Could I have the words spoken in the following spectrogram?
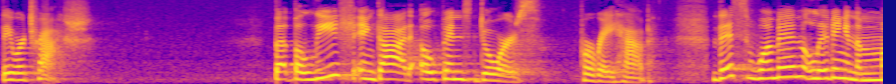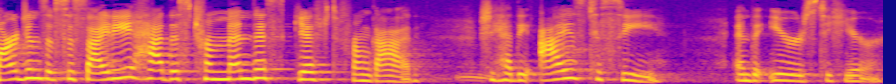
They were trash. But belief in God opened doors for Rahab. This woman living in the margins of society had this tremendous gift from God. She had the eyes to see and the ears to hear.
